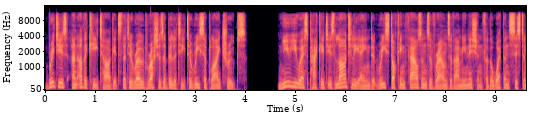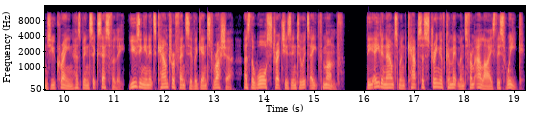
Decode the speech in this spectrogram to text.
bridges, and other key targets that erode Russia's ability to resupply troops. New US package is largely aimed at restocking thousands of rounds of ammunition for the weapon systems Ukraine has been successfully using in its counteroffensive against Russia as the war stretches into its eighth month. The aid announcement caps a string of commitments from allies this week.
